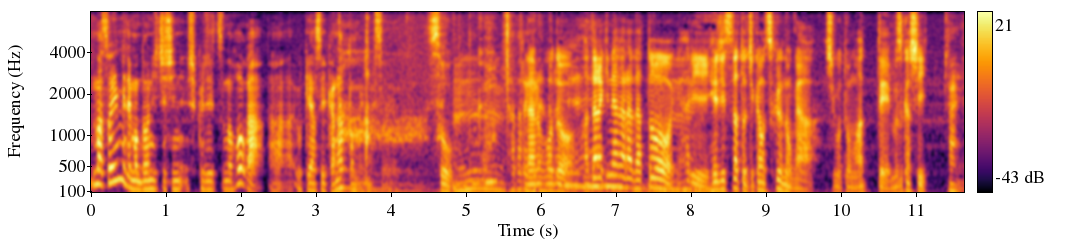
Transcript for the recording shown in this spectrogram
まあ、そういう意味でも土日祝日の方があ受けやすいかなと思います。そうか、なるほど。働きながらだとやはり平日だと時間を作るのが仕事もあって難しい。はい、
